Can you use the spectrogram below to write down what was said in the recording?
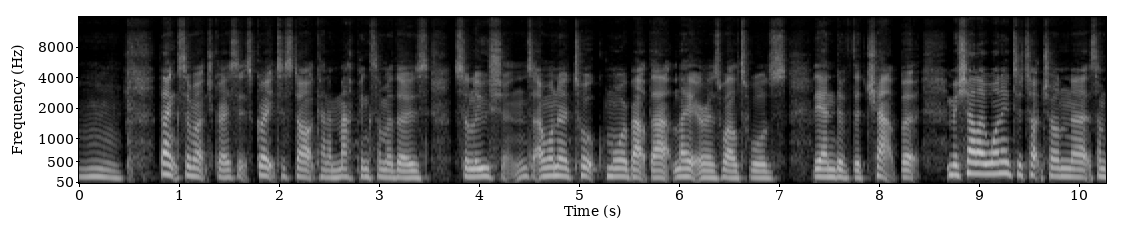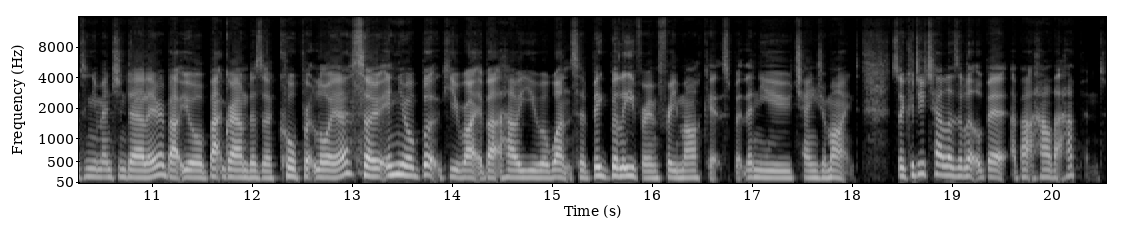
Mm. Thanks so much, Grace. It's great to start kind of mapping some of those solutions. I want to talk more about that later as well towards the end of the chat. But Michelle, I wanted to touch on uh, something you mentioned earlier about your background as a corporate lawyer. So, in your book, you write about how you were once a big believer in free markets, but then you changed your mind. So, could you tell us a little bit about how that happened?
